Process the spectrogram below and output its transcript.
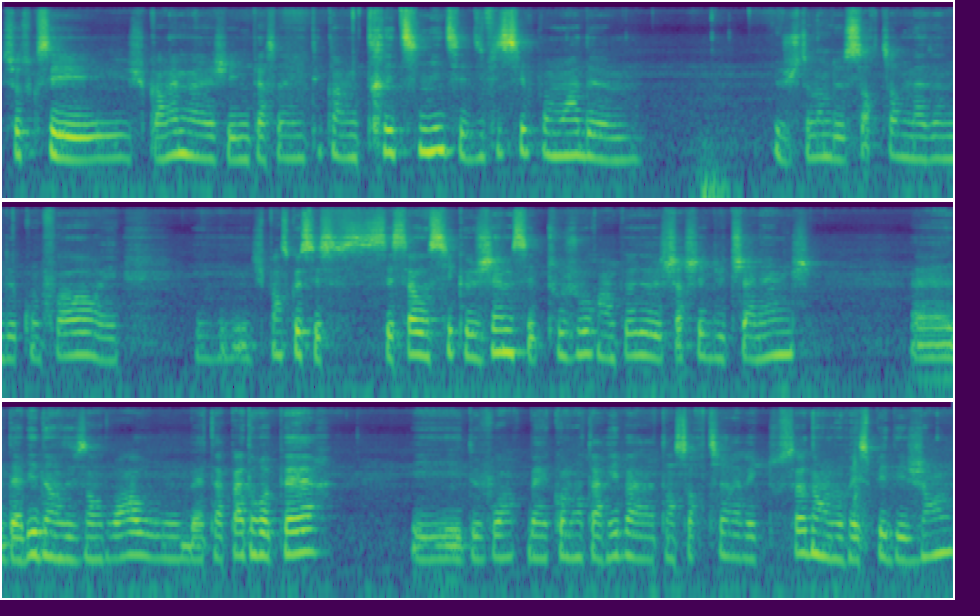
surtout que c'est, je suis quand même, j'ai une personnalité quand même très timide. C'est difficile pour moi de, justement de sortir de ma zone de confort. Et, et je pense que c'est ça aussi que j'aime, c'est toujours un peu de chercher du challenge, euh, d'aller dans des endroits où bah, t'as pas de repères et de voir bah, comment tu arrives à t'en sortir avec tout ça dans le respect des gens,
